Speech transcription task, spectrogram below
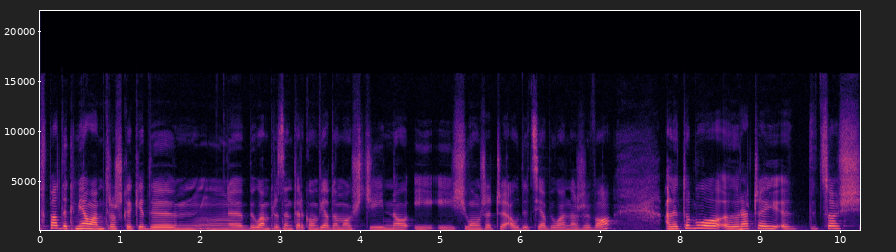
wpadek miałam troszkę, kiedy mm, byłam prezenterką wiadomości, no i, i siłą rzeczy audycja była na żywo ale to było e, raczej e, coś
